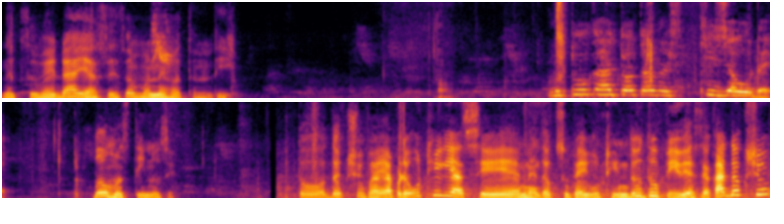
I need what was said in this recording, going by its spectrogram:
દક્ષુભાઈ ડાયા છે તો મને હોત બહુ મસ્તીનું છે. તો દક્ષુભાઈ આપણે ઉઠી ગયા છે અને દક્ષુભાઈ ઉઠીને દૂધ પીવે છે. કા દક્ષુ?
